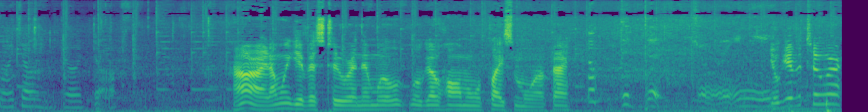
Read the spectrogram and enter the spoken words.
My tongue goes off. All right, I'm gonna give this to her, and then we'll we'll go home and we'll play some more, okay? Look at this. Johnny. You'll give it to her?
